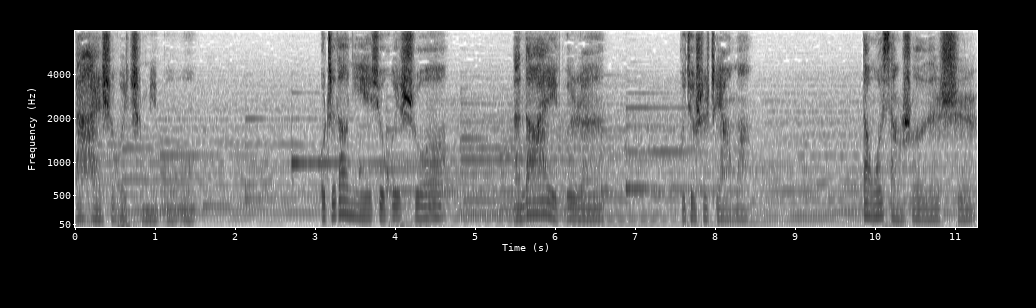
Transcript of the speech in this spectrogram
但还是会执迷不悟。我知道你也许会说，难道爱一个人？不就是这样吗？但我想说的是，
